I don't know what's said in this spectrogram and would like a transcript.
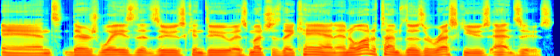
And there's ways that zoos can do as much as they can. And a lot of times those are rescues at zoos.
